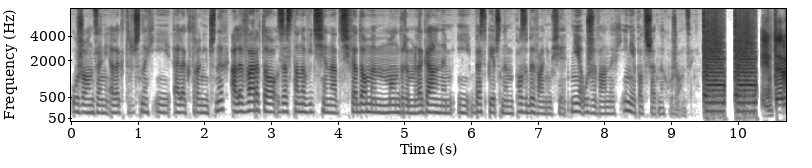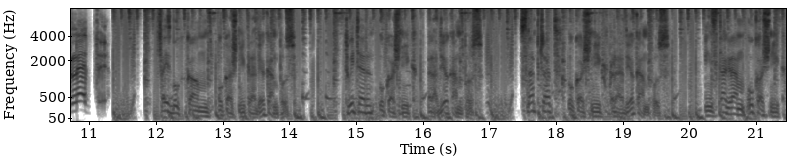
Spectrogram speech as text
urządzeń elektrycznych i elektronicznych, ale warto zastanowić się nad świadomym, mądrym, legalnym i bezpiecznym pozbywaniu się nieużywanych i niepotrzebnych urządzeń. Internety. Facebook.com ukośnik Radiocampus. Twitter ukośnik Radiocampus. Snapchat ukośnik Radiocampus. Instagram ukośnik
